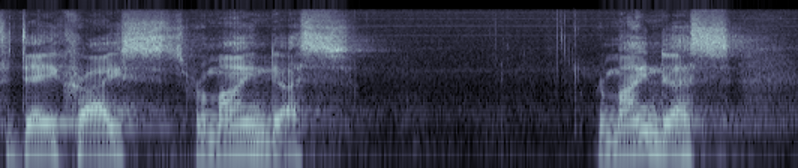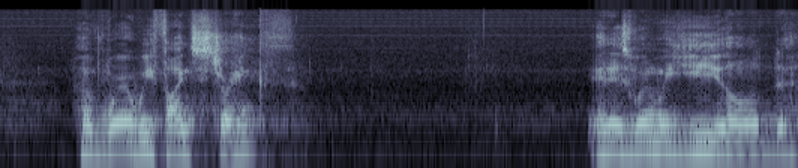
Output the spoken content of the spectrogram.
today, Christ, remind us, remind us of where we find strength. It is when we yield,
